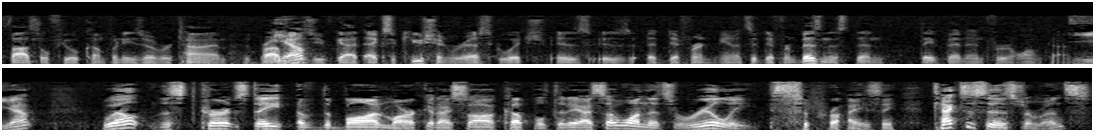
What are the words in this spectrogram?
fossil fuel companies over time. The problem Yep. is you've got execution risk, which is is a different you know it's a different business than they've been in for a long time. Yep. Well, the current state of the bond market, I saw a couple today. I saw one that's really surprising. Texas Instruments,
